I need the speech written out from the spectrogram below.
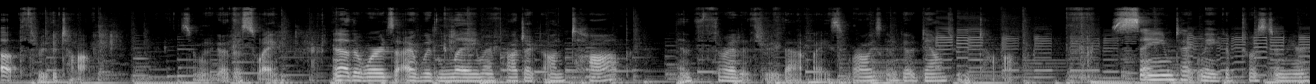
up through the top. So I'm gonna go this way. In other words, I would lay my project on top and thread it through that way. So we're always gonna go down through the top. Same technique of twisting your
